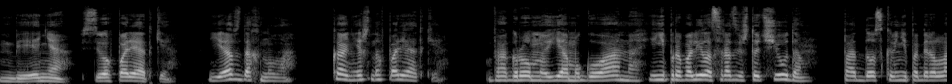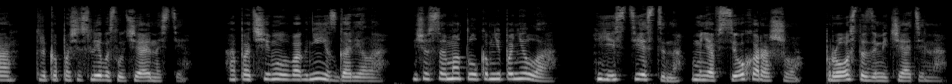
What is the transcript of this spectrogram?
«Беня, все в порядке». Я вздохнула. «Конечно, в порядке. В огромную яму Гуана я не провалилась разве что чудом. Под досками не померла, только по счастливой случайности. А почему в огне не сгорела, еще сама толком не поняла. Естественно, у меня все хорошо. Просто замечательно.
